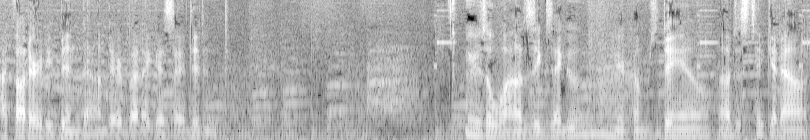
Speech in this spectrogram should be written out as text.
I thought I already been down there, but I guess I didn't. Here's a wild Zigzagoon. Here comes Dale. I'll just take it out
